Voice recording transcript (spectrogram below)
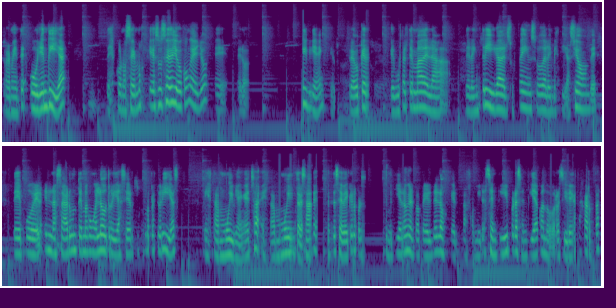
Realmente hoy en día desconocemos qué sucedió con ellos, eh, pero muy bien. Creo que me gusta el tema de la, de la intriga, del suspenso, de la investigación, de, de poder enlazar un tema con el otro y hacer tus propias teorías está muy bien hecha, está muy interesante. Se ve que los personajes se metieron en el papel de los que la familia sentía y presentía cuando recibían estas cartas.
